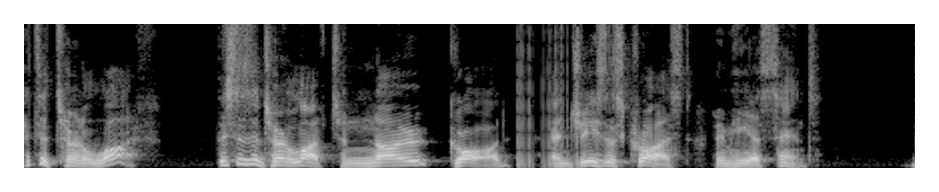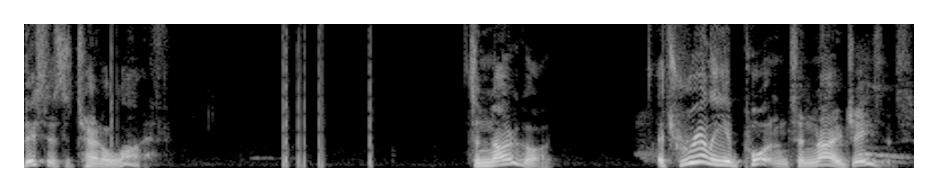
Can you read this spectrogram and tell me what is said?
It's eternal life. This is eternal life, to know God and Jesus Christ, whom He has sent. This is eternal life. To know God. It's really important to know Jesus.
